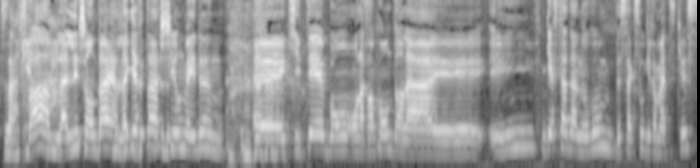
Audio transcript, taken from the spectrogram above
sa femme, la légendaire, la Lagertha Shield Maiden, euh, qui était bon, on la rencontre dans la euh, Gesta Danorum de Saxo Grammaticus,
